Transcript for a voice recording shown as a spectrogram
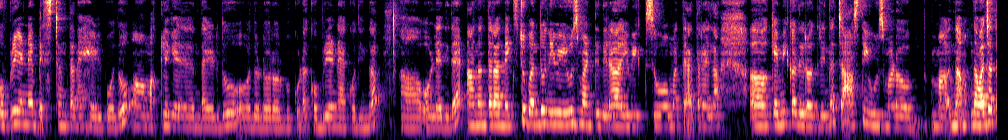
ಕೊಬ್ಬರಿ ಎಣ್ಣೆ ಬೆಸ್ಟ್ ಅಂತಾನೆ ಹೇಳ್ಬೋದು. ಮಕ್ಕಳಿಗೆ ಅಂತ ಹಿಡಿದು ದೊಡ್ಡವರವ್ರಿಗೂ ಕೂಡ ಕೊಬ್ಬರಿ ಎಣ್ಣೆ ಹಾಕೋದ್ರಿಂದ ಒಳ್ಳೆಯದಿದೆ ಒಳ್ಳೇದಿದೆ. ಆನಂತರ ನೆಕ್ಸ್ಟ್ ಬಂದು ನೀವು ಯೂಸ್ ಮಾಡ್ತಿದ್ದೀರಾ ಈ ವಿಕ್ಸು ಮತ್ತು ಆ ಥರ ಎಲ್ಲ ಕೆಮಿಕಲ್ ಇರೋದ್ರಿಂದ ಜಾಸ್ತಿ ಯೂಸ್ ಮಾಡೋ ನವಜಾತ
